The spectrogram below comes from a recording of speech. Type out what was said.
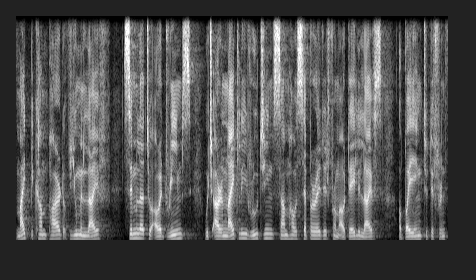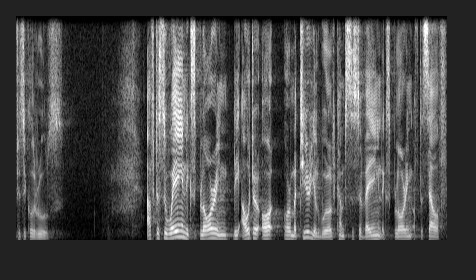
might become part of human life, similar to our dreams, which are a nightly routine somehow separated from our daily lives, obeying to different physical rules. After surveying and exploring the outer or, or, material world comes the surveying and exploring of the self,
